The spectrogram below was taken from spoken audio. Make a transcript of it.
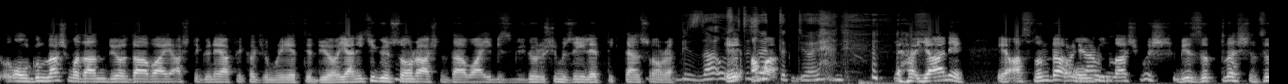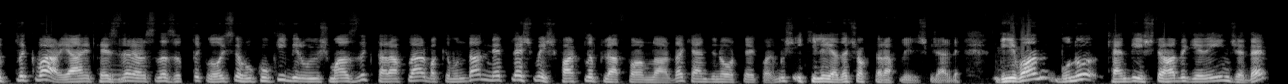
olgunlaşmadan diyor davayı açtı Güney Afrika Cumhuriyeti diyor. Yani iki gün sonra açtı davayı biz görüşümüzü ilettikten sonra. Biz daha uzatacaktık e, ama, diyor yani. yani e, aslında Hocam, olgunlaşmış bir zıtlaş, zıtlık var. Yani tezler arasında zıtlık. Dolayısıyla hukuki bir uyuşmazlık taraflar bakımından netleşmiş. Farklı platformlarda kendini ortaya koymuş. ikili ya da çok taraflı ilişkilerde. Divan bunu kendi iştihadı gereğince de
